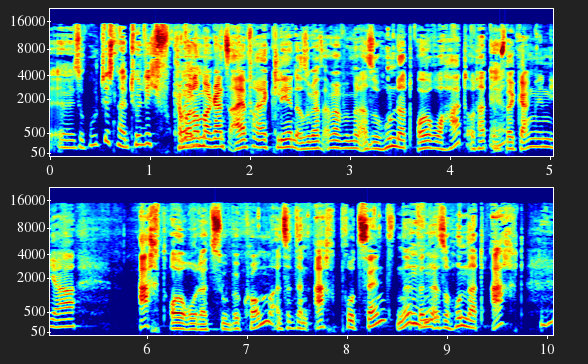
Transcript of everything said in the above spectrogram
äh, so gut ist. Natürlich kann man noch mal ganz einfach erklären. Also ganz einfach, wenn man also 100 Euro hat und hat ja. im vergangenen Jahr 8 Euro dazu bekommen, also dann 8 Prozent, ne? Mhm. dann also 108, mhm.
